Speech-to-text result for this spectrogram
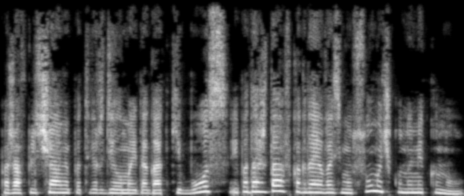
пожав плечами, подтвердил мои догадки босс и, подождав, когда я возьму сумочку, намекнул.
